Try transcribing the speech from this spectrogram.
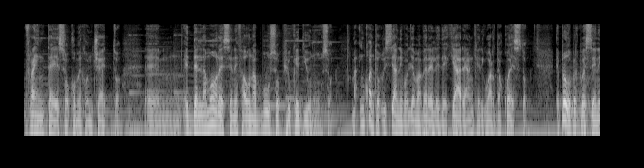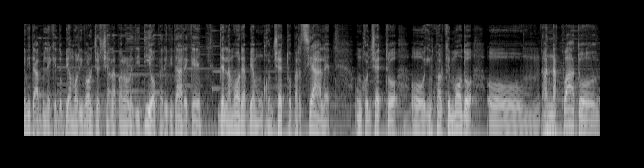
frainteso come concetto ehm, e dell'amore se ne fa un abuso più che di un uso ma in quanto cristiani vogliamo avere le idee chiare anche riguardo a questo. E proprio per questo è inevitabile che dobbiamo rivolgerci alla parola di Dio per evitare che dell'amore abbiamo un concetto parziale, un concetto oh, in qualche modo oh, annacquato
